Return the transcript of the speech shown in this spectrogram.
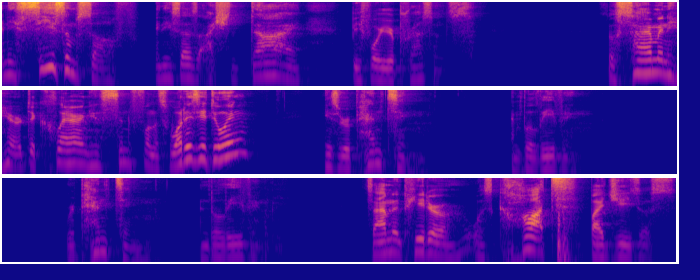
and he sees himself and he says, I should die before your presence. So Simon here declaring his sinfulness. What is he doing? He's repenting and believing. Repenting and believing. Simon Peter was caught by Jesus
